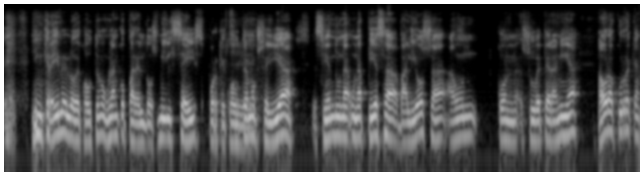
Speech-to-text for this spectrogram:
Increíble lo de Cuauhtémoc Blanco para el 2006, porque Cuauhtémoc seguía siendo una, una, pieza valiosa aún con su veteranía. Ahora ocurre que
